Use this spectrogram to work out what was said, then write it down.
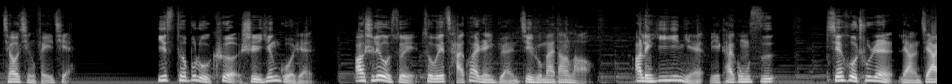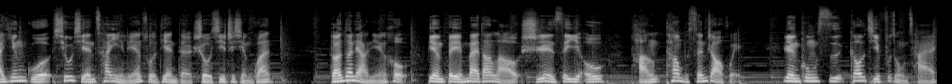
交情匪浅。伊斯特布鲁克是英国人，二十六岁作为财会人员进入麦当劳，二零一一年离开公司，先后出任两家英国休闲餐饮连锁店的首席执行官。短短两年后，便被麦当劳时任 CEO 唐·汤普森召回，任公司高级副总裁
